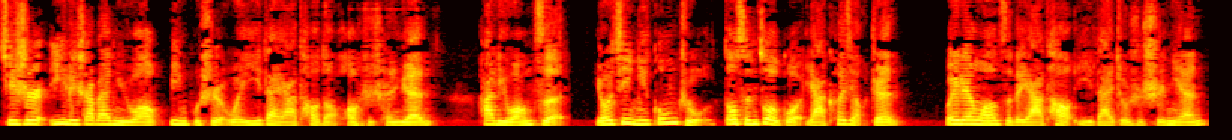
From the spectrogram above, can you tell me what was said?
其实，伊丽莎白女王并不是唯一戴牙套的皇室成员，哈里王子、尤金尼公主都曾做过牙科矫正。威廉王子的牙套一戴就是十年。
